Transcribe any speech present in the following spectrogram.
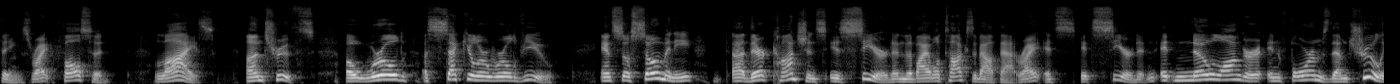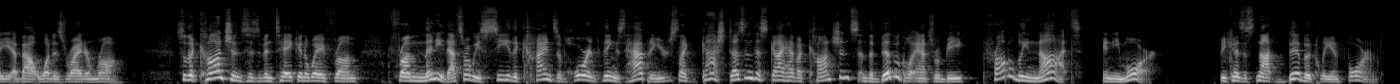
things, right? Falsehood, lies, untruths, a world, a secular worldview. And so, so many, uh, their conscience is seared, and the Bible talks about that, right? It's it's seared. It, it no longer informs them truly about what is right and wrong. So the conscience has been taken away from from many. That's why we see the kinds of horrid things happening. You're just like, gosh, doesn't this guy have a conscience? And the biblical answer would be probably not anymore, because it's not biblically informed.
